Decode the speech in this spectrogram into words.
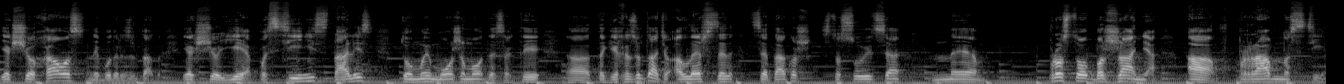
Якщо хаос, не буде результату. Якщо є постійність, сталість, то ми можемо досягти таких результатів. Але ж це, це також стосується не просто бажання, а вправності.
